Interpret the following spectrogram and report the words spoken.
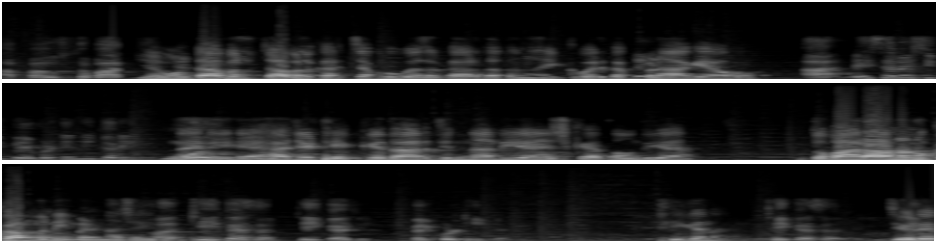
ਆਪਾਂ ਉਸ ਤੋਂ ਬਾਅਦ ਜੇ ਹੁਣ ਡਬਲ ਡਬਲ ਖਰਚਾ ਪਊਗਾ ਸਰਕਾਰ ਦਾ ਤਾਂ ਨਾ ਇੱਕ ਵਾਰੀ ਤਾਂ ਬਣਾ ਗਿਆ ਉਹ। ਨਹੀਂ ਸਰ ਅਸੀਂ ਪੇਮੈਂਟ ਹੀ ਨਹੀਂ ਕਰੀ। ਨਹੀਂ ਨਹੀਂ ਇਹੋ ਜਿਹੇ ਠੇਕੇਦਾਰ ਜਿਨ੍ਹਾਂ ਦੀ ਐ ਸ਼ਿਕਾਇਤ ਆਉਂਦੀ ਹੈ ਦੁਬਾਰਾ ਉਹਨਾਂ ਨੂੰ ਕੰਮ ਨਹੀਂ ਮਿਲਣਾ ਹਾਂ ਚਾਹੀਦਾ ਠੀਕ ਹੈ ਸਰ। ਠੀਕ ਹੈ ਜੀ। ਬਿਲਕੁਲ ਠੀਕ ਹੈ। ਠੀਕ ਹੈ ਨਾ? ਠੀਕ ਹੈ ਸਰ ਜਿਹੜੇ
